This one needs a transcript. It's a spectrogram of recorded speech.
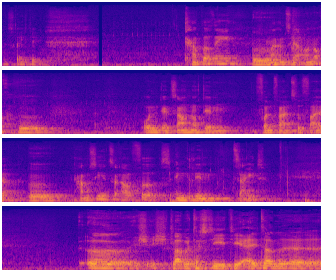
Das ist richtig. Cabaret mhm. machen Sie ja auch noch. Mhm. Und jetzt auch noch den von Fall zu Fall. Mhm. Haben Sie jetzt auch für Enkelin Zeit? Äh, ich, ich, glaube, dass die, die Eltern äh,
